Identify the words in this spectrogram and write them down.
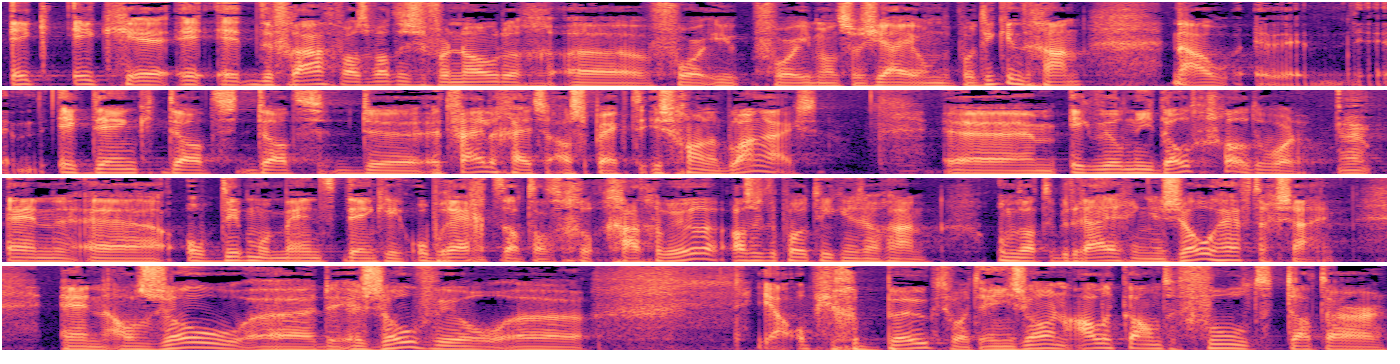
ik, ik, eh, eh, de vraag was: wat is er voor nodig eh, voor, voor iemand zoals jij om de politiek in te gaan? Nou, eh, ik denk dat, dat de, het veiligheidsaspect is gewoon het belangrijkste. Ehm, ik wil niet doodgeschoten worden. Ja. En eh, op dit moment denk ik oprecht dat dat ge- gaat gebeuren als ik de politiek in zou gaan. Omdat de bedreigingen zo heftig zijn. En al zo, eh, er zoveel eh, ja, op je gebeukt wordt. En je zo aan alle kanten voelt dat er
